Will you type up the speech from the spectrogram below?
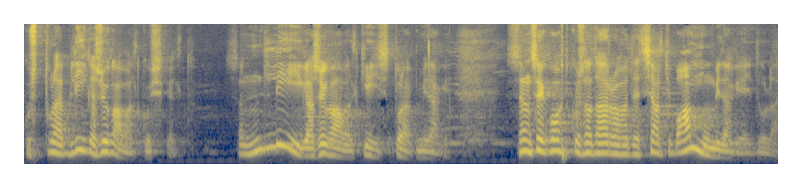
kust tuleb liiga sügavalt kuskilt. see on liiga sügavalt kihist tuleb midagi. see on see koht, kus nad arvavad, et sealt juba ammu midagi ei tule.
